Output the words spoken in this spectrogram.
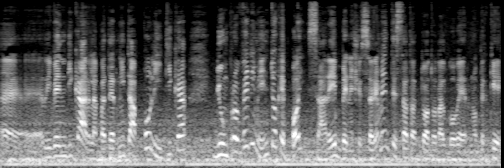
eh, rivendicare la paternità politica di un provvedimento che poi sarebbe necessariamente stato attuato dal governo, perché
